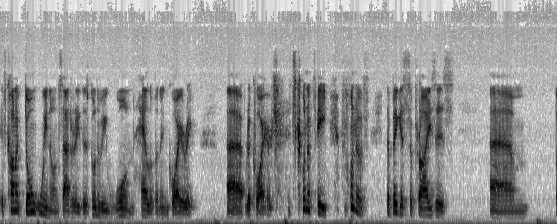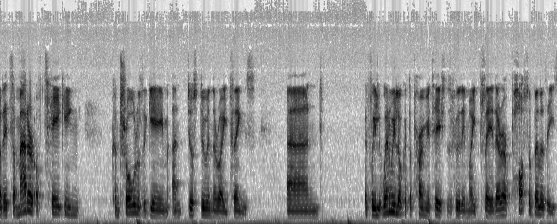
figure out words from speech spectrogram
if Connacht don't win on Saturday, there's going to be one hell of an inquiry uh, required. It's going to be one of the biggest surprises. Um, but it's a matter of taking control of the game and just doing the right things. And if we when we look at the permutations of who they might play, there are possibilities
